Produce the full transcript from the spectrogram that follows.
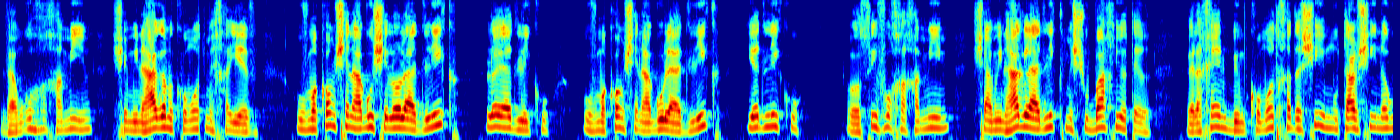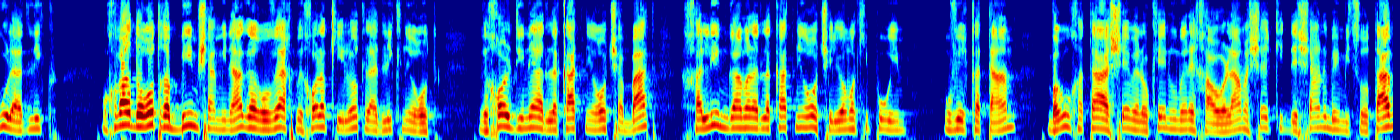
ואמרו חכמים שמנהג המקומות מחייב, ובמקום שנהגו שלא להדליק, לא ידליקו, ובמקום שנהגו להדליק, ידליקו. והוסיפו חכמים שהמנהג להדליק משובח יותר, ולכן במקומות חדשים מוטב שינהגו להדליק. וכבר דורות רבים שהמנהג הרווח בכל הקהילות להדליק נרות, וכל דיני הדלקת נרות שבת חלים גם על הדלקת נרות של יום הכיפורים. וברכתם, ברוך אתה השם אלוקינו מלך העולם אשר קידשנו במצוותיו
